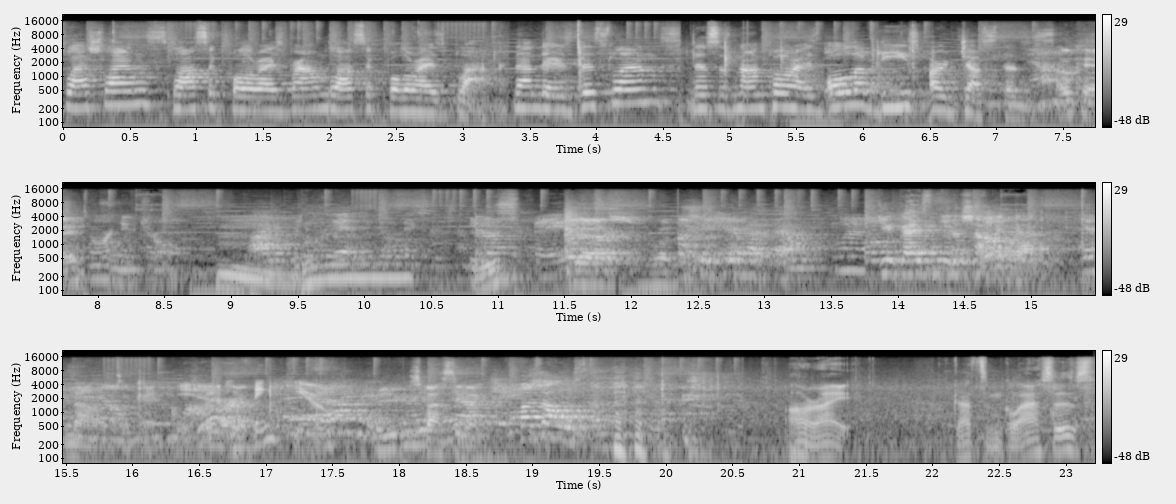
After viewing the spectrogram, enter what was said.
flash lens, classic polarized brown, classic polarized black. Then there's this lens, this is non-polarized. All of these are Justins. Okay. More neutral. Is? Do you guys need a shopping bag? No, it's okay. Yeah. Thank you. Spasibo. Пожалуйста. All right, got some glasses.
